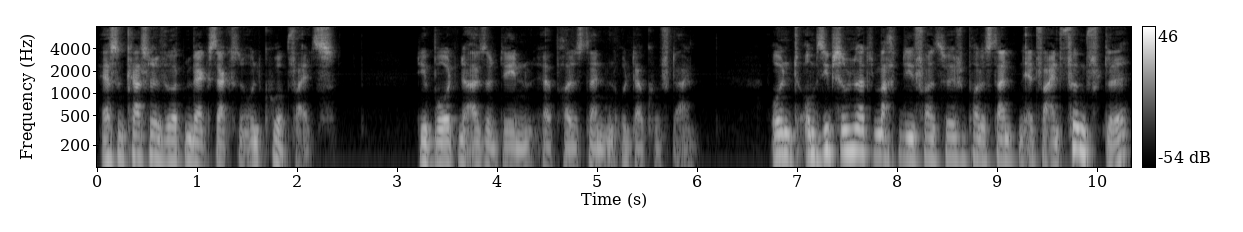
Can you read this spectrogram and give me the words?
Hessen, Kassel, Württemberg, Sachsen und Kurpfalz. Die boten also den äh, Protestanten Unterkunft ein. Und um 1700 machten die französischen Protestanten etwa ein Fünftel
